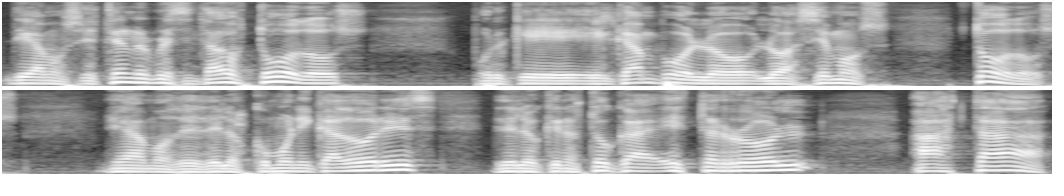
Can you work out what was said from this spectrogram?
digamos, estén representados todos, porque el campo lo, lo hacemos todos, digamos, desde los comunicadores, de los que nos toca este rol, hasta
